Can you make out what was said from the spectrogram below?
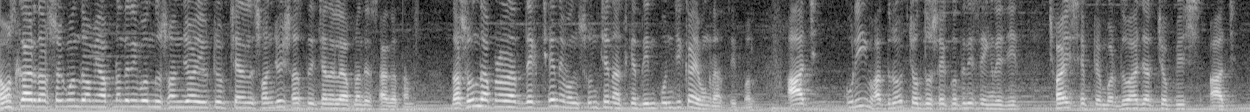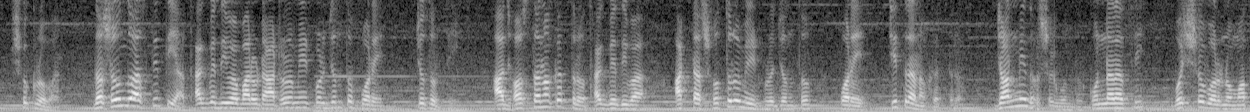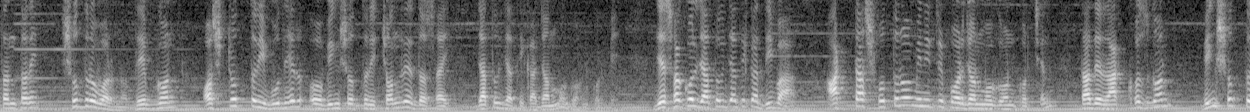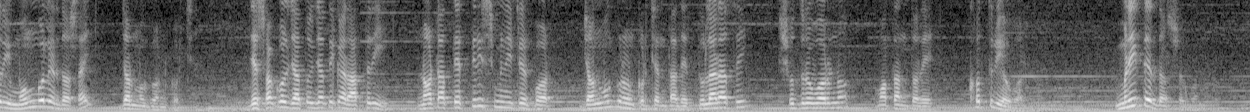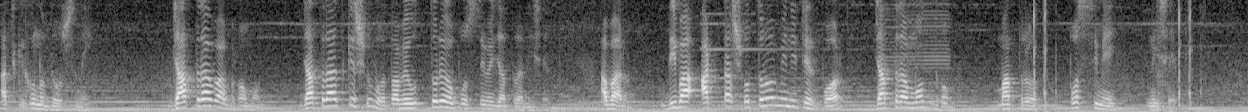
নমস্কার দর্শক বন্ধু, আমি আপনাদেরই বন্ধু সঞ্জয়, ইউটিউব চ্যানেল, সঞ্জয় শাস্ত্রী চ্যানেলে আপনাদের স্বাগতম। দর্শক বন্ধু, আপনারা দেখছেন এবং শুনছেন আজকে দিনপঞ্জিকা এবং রাশিফল। আজ কুড়ি ভাদ্র চোদ্দোশো একত্রিশ ইংরেজির ছয় সেপ্টেম্বর দু হাজার চব্বিশ, আজ শুক্রবার। দর্শক বন্ধু আজ তৃতীয়া থাকবে দিবা বারোটা আঠেরো মিনিট পর্যন্ত, পরে চতুর্থী। আজ হস্তা নক্ষত্র, থাকবে দিবা আটটা সতেরো মিনিট পর্যন্ত, পরে চিত্রা নক্ষত্র। জন্মে দর্শক বন্ধু, কন্যা রাশি, বৈশ্যবর্ণ মতান্তরে, শূদ্রবর্ণ দেবগণ, অষ্টোত্তরী বুধের ও বিংশোত্তরী চন্দ্রের দশায় জাতক জাতিকা জন্মগ্রহণ করবে। যে সকল জাতক জাতিকা দিবা আটটা সতেরো মিনিটের পর জন্মগ্রহণ করছেন, তাদের রাক্ষসগণ বিংশোত্তরী মঙ্গলের দশায় জন্মগ্রহণ করছেন। যে সকল জাতক জাতিকা রাত্রি নটা তেত্রিশ মিনিটের পর জন্মগ্রহণ করছেন, তাদের তুলা রাশি, শূদ্রবর্ণ মতান্তরে ক্ষত্রিয় বর্ণ মৃতের দর্শক বন্ধু, আজকে কোনো দোষ নেই। যাত্রা বা ভ্রমণ, যাত্রা আজকে শুভ, তবে উত্তরে ও পশ্চিমে যাত্রা নিষেধ। আবার দিবা আটটা সতেরো মিনিটের পর যাত্রা মধ্যম, মাত্র পশ্চিমে নিষেধ।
